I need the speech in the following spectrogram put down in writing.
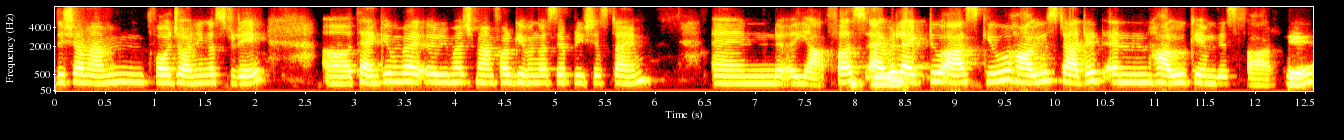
Disha ma'am, for joining us today. Uh, thank you very much, ma'am, for giving us your precious time. And uh, yeah, first I would like to ask you how you started and how you came this far. Okay,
